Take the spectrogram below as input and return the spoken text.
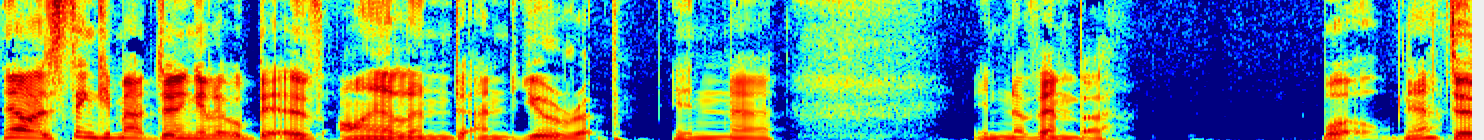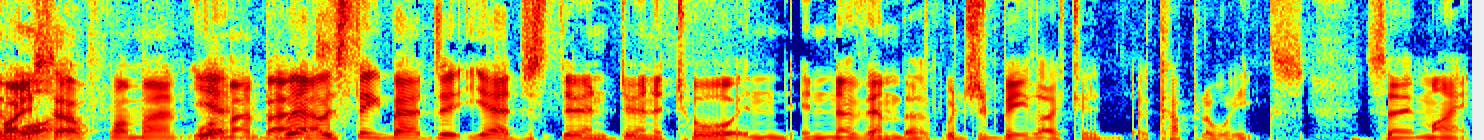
Now I was thinking about doing a little bit of Ireland and Europe in uh, in November. What? Yeah. Doing By what? yourself, one man, yeah, one man band. well, I was thinking about do, yeah, just doing doing a tour in, in November, which would be like a, a couple of weeks. So it might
